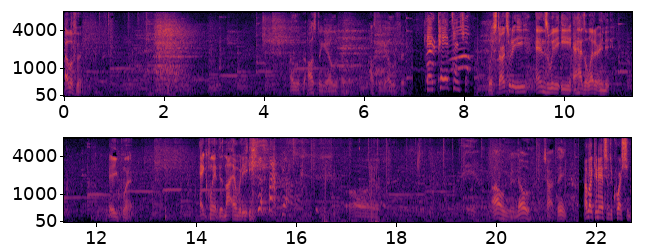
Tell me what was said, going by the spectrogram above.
Elephant. Elephant. I was thinking elephant. I was thinking elephant. Okay, pay attention. What starts with an E, ends with an E, and has a letter in it? Eggplant. Eggplant does not end with an E. Uh, damn. I don't even know. I'm trying to think. I'd like an answer to the question.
